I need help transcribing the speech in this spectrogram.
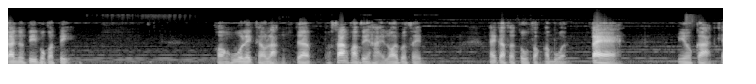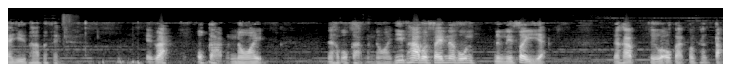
การโจมตีปกติ ของฮูเล็กแถวหลังจะสร้างความเสียหายร้อยเปอร์เซ็นให้กับศัตรูสองขบวน แต่มีโอกาสแค่ยี่สิบห้าเปอร์เซ็นเห็นป่ะ โอกาสมันน้อยนะครับ โอกาสมันน้อยยี่ห้าเปอร์เซ็นต์นะคุณหนึ่งในสี่อะนะครับ ถือว่าโอกาสค่อนข้างต่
